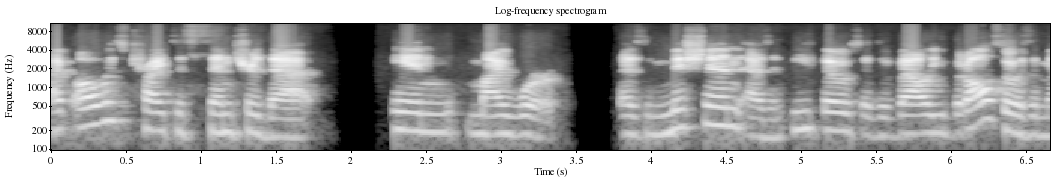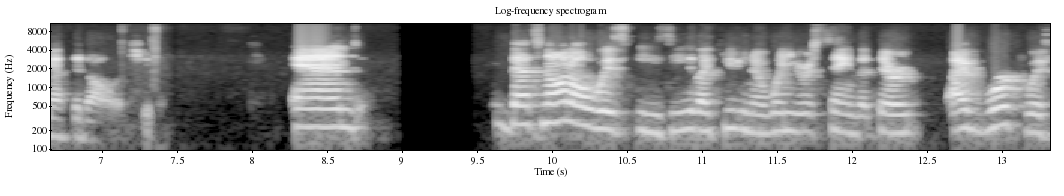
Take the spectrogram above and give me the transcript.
I've always tried to center that in my work as a mission, as an ethos, as a value, but also as a methodology. And that's not always easy. Like you, you know, when you were saying that there, I've worked with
